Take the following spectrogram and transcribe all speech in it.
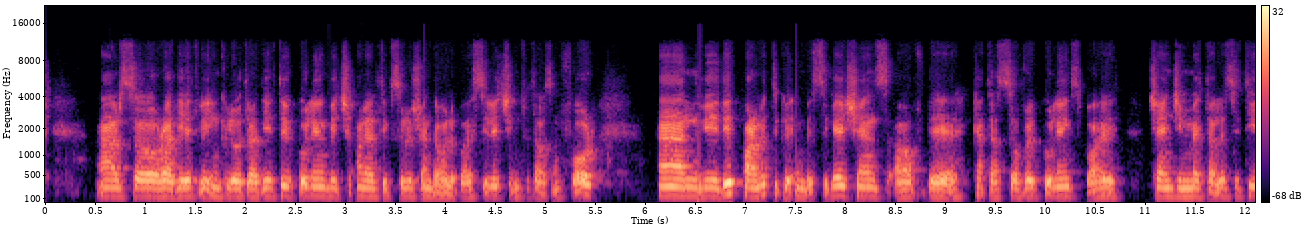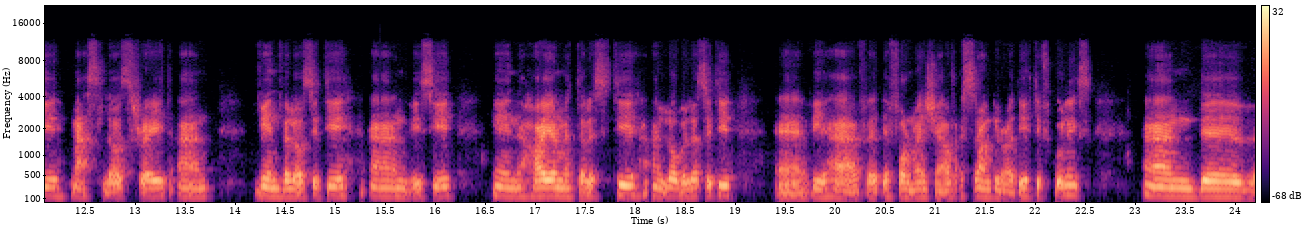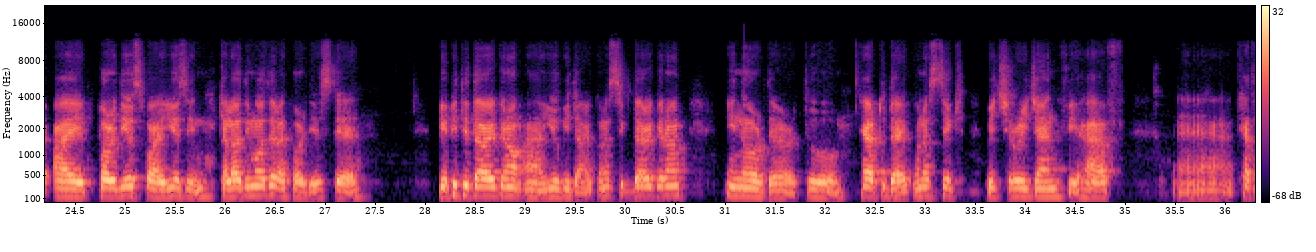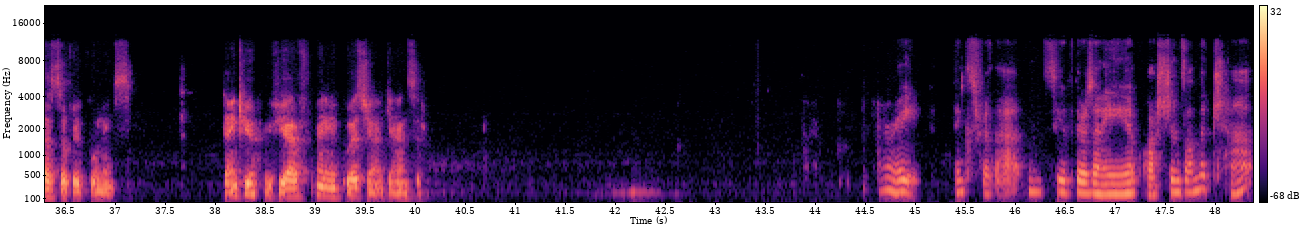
Also, radiate, we include radiative cooling, which analytic solution developed by Silich in 2004. And we did parametric investigations of the catastrophic coolings by changing metallicity, mass loss rate, and wind velocity. And we see in higher metallicity and low velocity, uh, we have uh, the formation of strong radiative coolings. And uh, I produced by using Cloudy model, I produced the BPT diagram and UV diagnostic diagram in order to help to diagnostic which region we have uh, catastrophic coolings. Thank you. If you have any question, I can answer. All right, thanks for that. Let's see if there's any questions on the chat.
